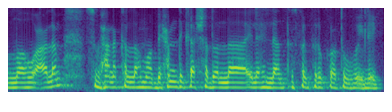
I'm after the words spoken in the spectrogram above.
আল্লাহ আলম। সুবহানাকাল্লাহুম্মা বিহামদিকা, আশহাদু আল্লা ইলাহা ইল্লা আনতা, আস্তাগফিরুকা ওয়া আতুবু ইলাইক।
